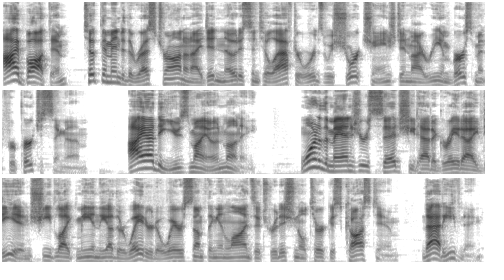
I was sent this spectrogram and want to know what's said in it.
I bought them, took them into the restaurant, and I didn't notice until afterwards was shortchanged in my reimbursement for purchasing them. I had to use my own money. One of the managers said she'd had a great idea and she'd like me and the other waiter to wear something in lines of traditional Turkish costume that evening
